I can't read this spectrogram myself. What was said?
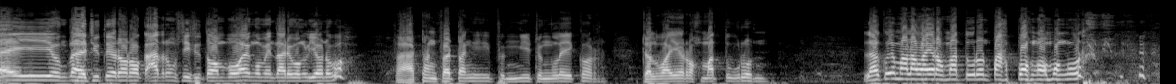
Lah iya tahajud ora rakaat mesti ditampa wae ngomentari wong liya napa? Batang-batang iki bengi deng lekor, dal wae rahmat turun. Lah kowe malah wae rahmat turun pahpoh ngomong ngono.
